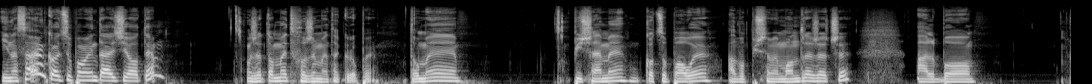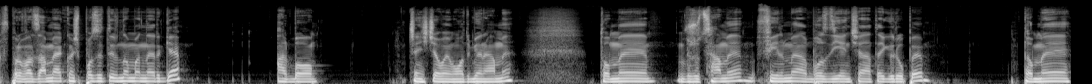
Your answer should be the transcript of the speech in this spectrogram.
I na samym końcu pamiętajcie o tym, że to my tworzymy te grupy. To my piszemy kocopoły, albo piszemy mądre rzeczy, albo wprowadzamy jakąś pozytywną energię, albo częściowo ją odbieramy. To my wrzucamy filmy albo zdjęcia na tej grupy. To my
